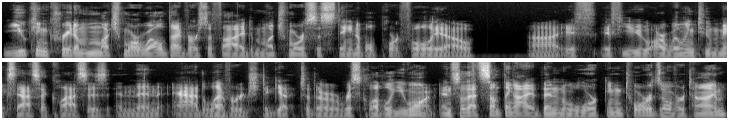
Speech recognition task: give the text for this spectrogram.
you can create a much more well diversified, much more sustainable portfolio uh, if if you are willing to mix asset classes and then add leverage to get to the risk level you want. And so that's something I have been working towards over time.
